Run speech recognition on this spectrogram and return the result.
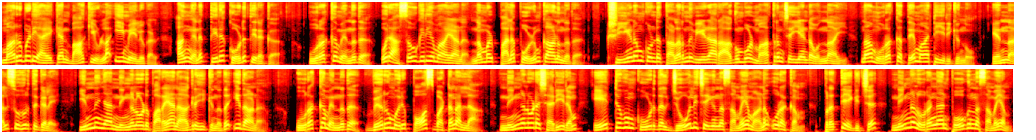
മറുപടി അയക്കാൻ ബാക്കിയുള്ള ഇമെയിലുകൾ. അങ്ങനെ തിരക്കോട് തിരക്ക്. ഉറക്കമെന്നത് ഒരു അസൗകര്യമായാണ് നമ്മൾ പലപ്പോഴും കാണുന്നത്. ക്ഷീണം കൊണ്ട് തളർന്നു വീഴാറാകുമ്പോൾ മാത്രം ചെയ്യേണ്ട ഒന്നായി നാം ഉറക്കത്തെ മാറ്റിയിരിക്കുന്നു. എന്നാൽ സുഹൃത്തുക്കളെ ഇന്ന് ഞാൻ നിങ്ങളോട് പറയാൻ ആഗ്രഹിക്കുന്നത് ഇതാണ്. ഉറക്കമെന്നത് വെറുമൊരു പോസ് ബട്ടൺ അല്ല. നിങ്ങളുടെ ശരീരം ഏറ്റവും കൂടുതൽ ജോലി ചെയ്യുന്ന സമയമാണ് ഉറക്കം. പ്രത്യേകിച്ച് നിങ്ങൾ ഉറങ്ങാൻ പോകുന്ന സമയം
